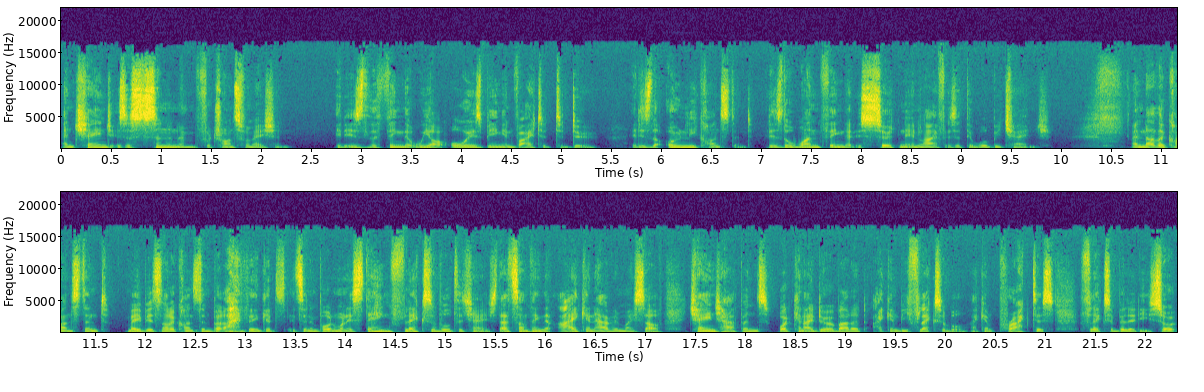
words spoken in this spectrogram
And change is a synonym for transformation. It is the thing that we are always being invited to do. It is the only constant. It is the one thing that is certain in life is that there will be change. Another constant, maybe it's not a constant, but I think it's it's an important one, is staying flexible to change. That's something that I can have in myself. Change happens. What can I do about it? I can be flexible. I can practice flexibility. So,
